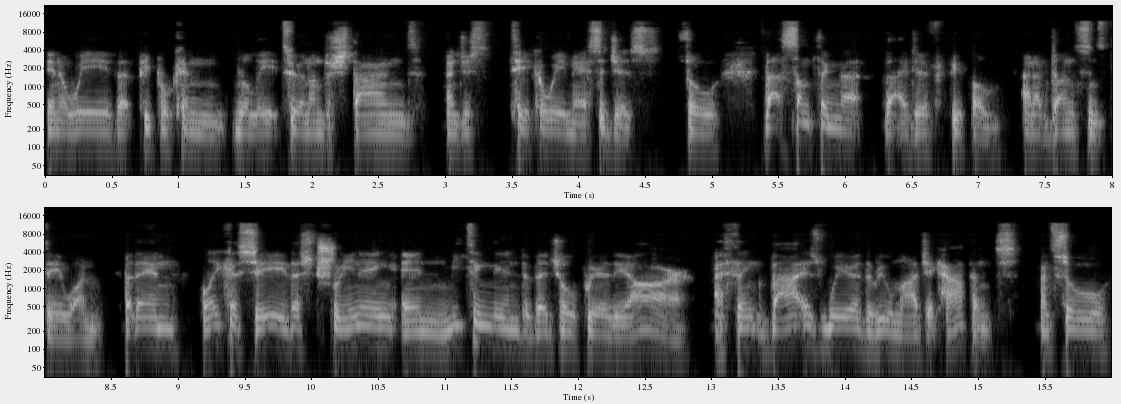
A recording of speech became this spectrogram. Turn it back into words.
in a way that people can relate to and understand and just take away messages. So that's something that, that I do for people and I've done since day one. But then, like I say, this training in meeting the individual where they are, I think that is where the real magic happens. And so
